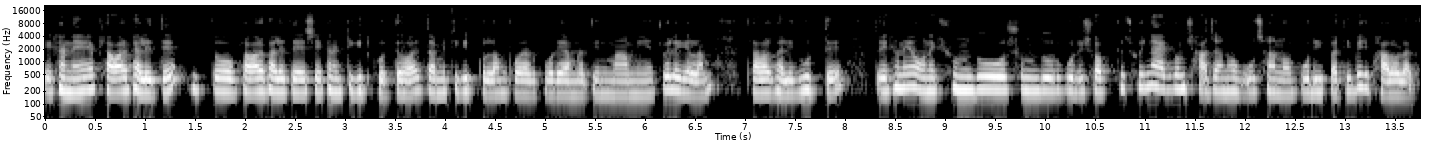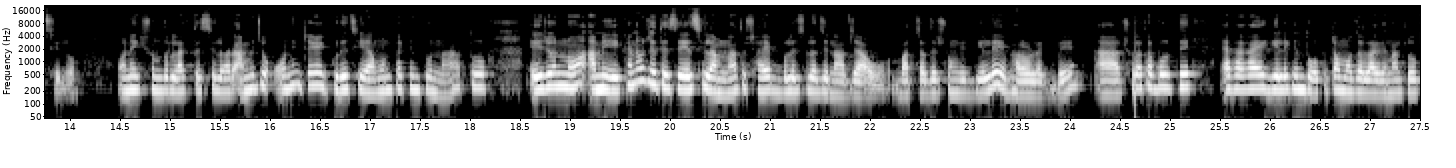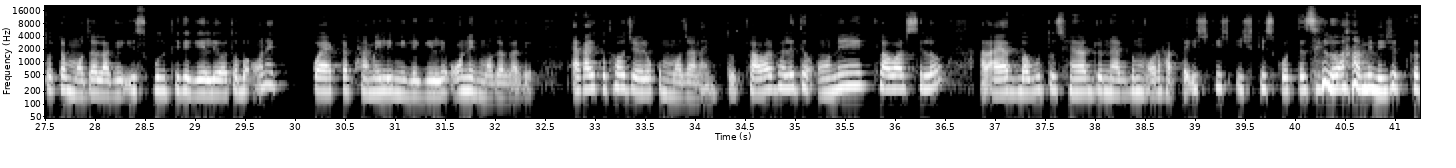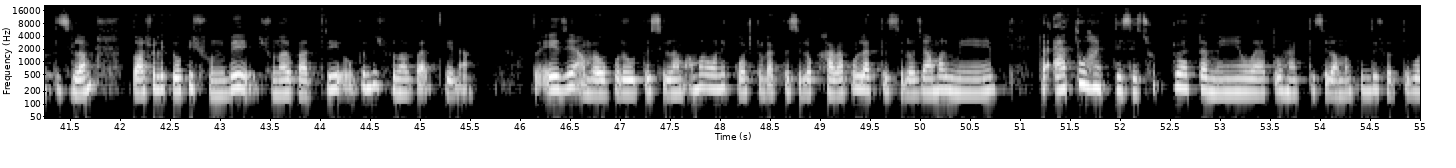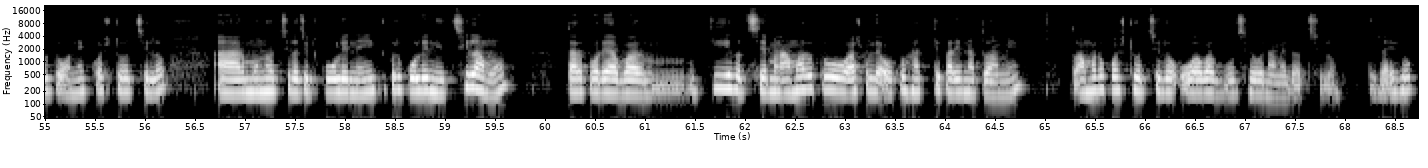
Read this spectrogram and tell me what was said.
এখানে ফ্লাওয়ার ভ্যালিতে তো। ফ্লাওয়ার ভ্যালিতে এসে এখানে টিকিট করতে হয়। তো আমি টিকিট করলাম, করার পরে আমরা তিন মা মেয়ে চলে গেলাম ফ্লাওয়ার ভ্যালি ঘুরতে। তো এখানে অনেক সুন্দর সুন্দর করে সব কিছুই না একদম সাজানো গোছানো পরিপাটি বেশ ভালো লাগছিল। অনেক সুন্দর লাগতেছিল। আর আমি যে অনেক জায়গায় ঘুরেছি এমনটা কিন্তু না। তো এই জন্য আমি এখানেও যেতে চেয়েছিলাম না। তো সাহেব বলেছিল যে, না, যাও। বাচ্চাদের সঙ্গে গেলে ভালো লাগবে। আর সে কথা বলতে, একা একাই গেলে কিন্তু অতটা মজা লাগে না। যতটা মজা লাগে স্কুল থেকে গেলে অথবা অনেক কয়েকটা ফ্যামিলি মিলে গেলে অনেক মজা লাগে। একাই কোথাও যে এরকম মজা নাই। তো ফ্লাওয়ার ভ্যালিতে অনেক ফ্লাওয়ার ছিল। আর আয়াত বাবু তো ছেঁড়ার জন্য একদম ওর হাতটা ইস্কিস ইস্কিস করতেছিল। আমি নিষেধ করতেছিলাম। তো আসলে কেউ কি শুনবে? সোনার পাত্রী? ও কিন্তু সোনার পাত্রী না। তো এই যে আমরা উপরে উঠতেছিলাম। আমার অনেক কষ্ট লাগতেছিল, খারাপও লাগতেছিল যে আমার মেয়েটা এত হাঁটতেছে, ছোট্ট একটা মেয়ে, ও এত হাঁটতেছিল। আমার কিন্তু সত্যি বলতে অনেক কষ্ট হচ্ছিল। আর মনে হচ্ছিল যে একটু কোলে নেই, একটু করে কোলে নিচ্ছিলামও। তারপরে আবার কি হচ্ছে মানে আমারও তো আসলে অত হাঁটতে পারি না তো আমি। তো আমারও কষ্ট হচ্ছিল, ও আবার বুঝেও নামে যাচ্ছিল। তো যাই হোক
